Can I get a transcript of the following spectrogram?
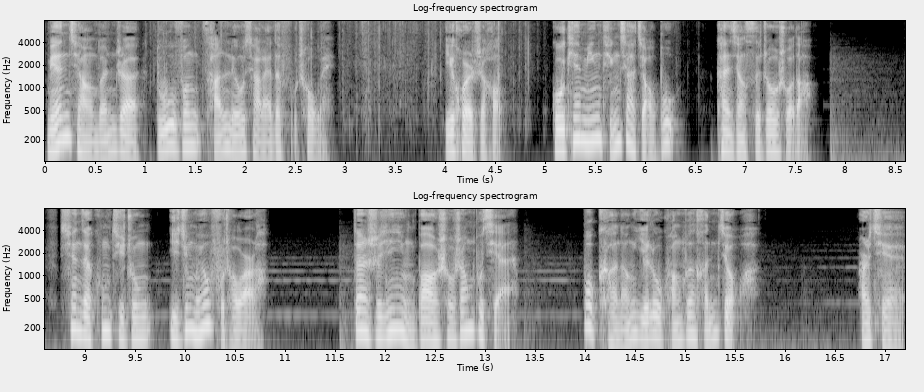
勉强闻着毒蜂残留下来的腐臭味。一会儿之后，古天明停下脚步，看向四周，说道：“现在空气中已经没有腐臭味了，但是阴影豹受伤不浅，不可能一路狂奔很久啊。而且，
